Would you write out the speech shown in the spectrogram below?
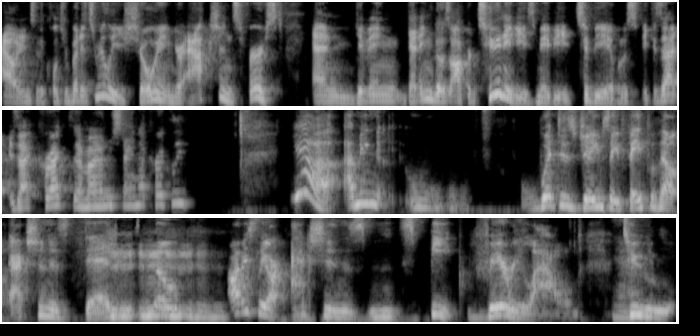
out into the culture, but it's really showing your actions first and giving getting those opportunities maybe to be able to speak. Is that is that correct? Am I understanding that correctly? Yeah, I mean, what does James say? Faith without action is dead. Mm-hmm, So mhm. obviously, our actions speak very loud Yeah. to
